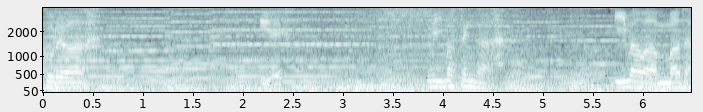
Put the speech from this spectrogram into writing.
これはいえすみませんが今はまだ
